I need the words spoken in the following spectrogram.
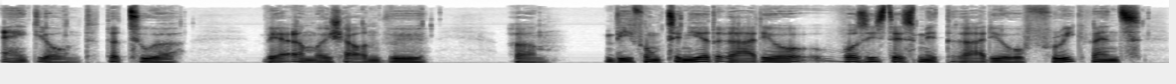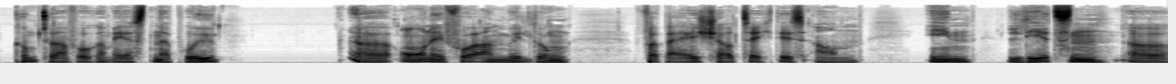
eingeladen dazu. Wer einmal schauen will, ähm, wie funktioniert Radio, was ist es mit Radio Frequenz, kommt so einfach am 1. April äh, ohne Voranmeldung vorbei. Schaut euch das an in Lierzen, äh,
